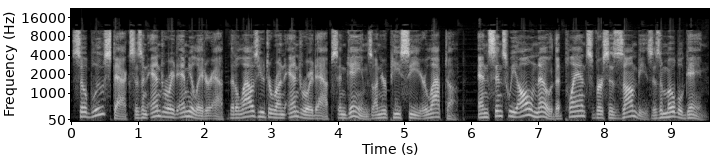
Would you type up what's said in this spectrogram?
So BlueStacks is an Android emulator app that allows you to run Android apps and games on your PC or laptop. And since we all know that Plants vs Zombies is a mobile game,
